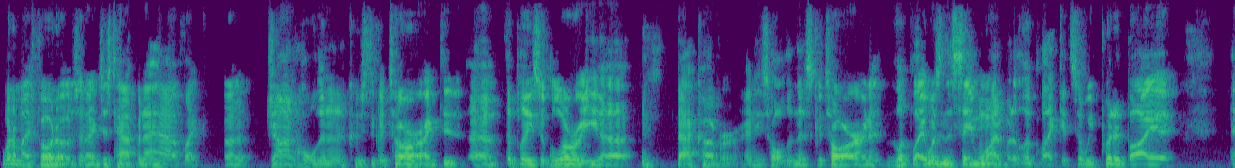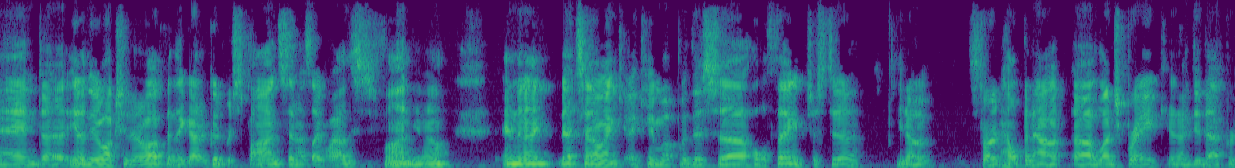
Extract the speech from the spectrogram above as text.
one of my photos, and I just happened to have like uh, John holding an acoustic guitar. I did uh, the Blaze of Glory uh, back cover, and he's holding this guitar, and it looked like it wasn't the same one, but it looked like it. So we put it by it, and uh, you know they auctioned it off, and they got a good response, and I was like, wow, this is fun, you know. And then I that's how I, I came up with this uh, whole thing, just to you know start helping out uh, lunch break, and I did that for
